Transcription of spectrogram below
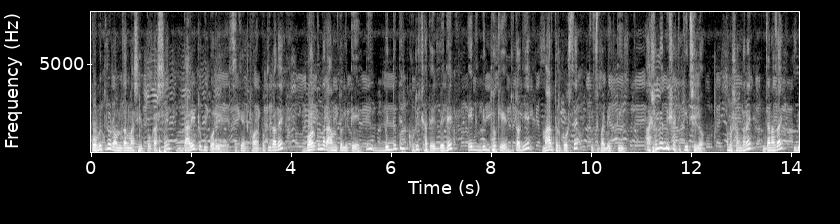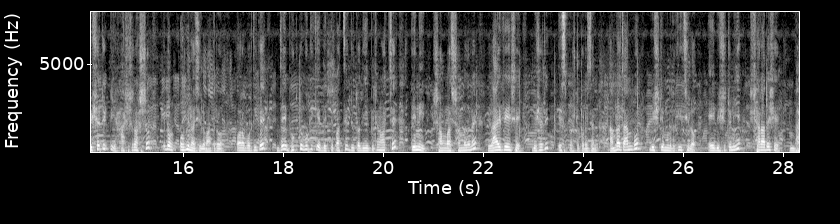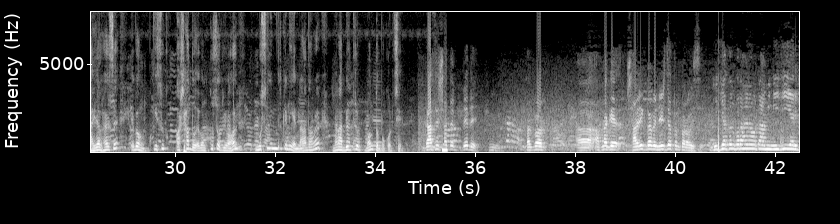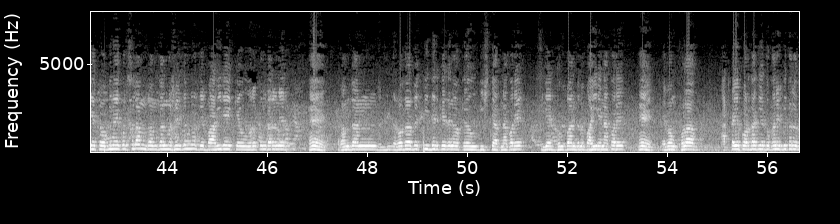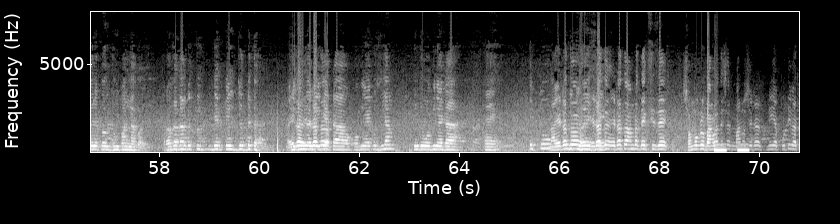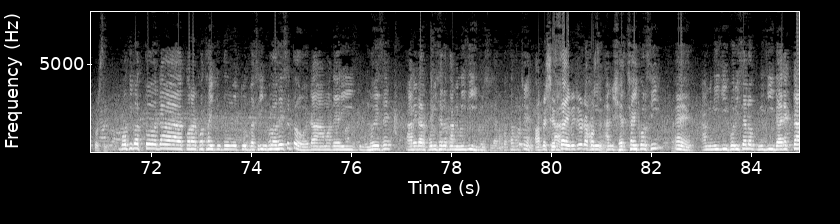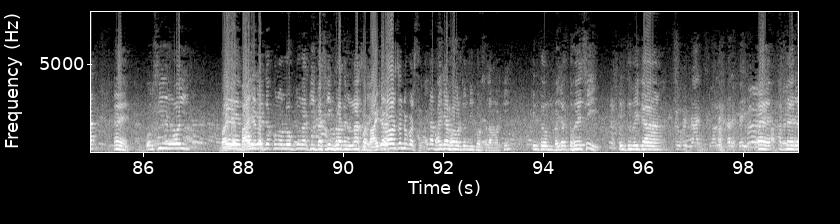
পবিত্র রমজান মাসে প্রকাশ্যে দাড়ি টুপি পরে সিগারেট খাওয়ার প্রতিবাদে বরগুনার আমতলিতে একটি বিদ্যুতের খুঁটির সাথে বেঁধে এক বৃদ্ধকে জুতা দিয়ে মারধর করছে কিছু ব্যক্তি। আসলে বিষয়টি কি ছিল? অনুসন্ধানে জানা যায়, বিষয়টি একটি হাস্যরস্য এবং অভিনয় ছিল মাত্র। পরবর্তীতে যেই ভুক্তভোগীকে দেখতে পাচ্ছি জুতো দিয়ে পিটানো হচ্ছে, তিনি সংবাদ সম্মেলনে লাইভে এসে বিষয়টি স্পষ্ট করেছেন। আমরা জানব বিষয়টি মূলত কী ছিল। এই বিষয়টি নিয়ে সারা দেশে ভাইরাল হয়েছে এবং কিছু অসাধু এবং কুচক্রী মহল মুসলিমদেরকে নিয়ে নানা ধরনের নানা বিদ্রুপ মন্তব্য করছে। গাছের সাথে বেঁধে তারপর আপনাকে শারীরিকভাবে নির্যাতন করা হয়েছে। নির্যাতন করা হয় না ওটা আমি নিজেই আর কি একটা অভিনয় করছিলাম রমজান মাসের জন্য যে বাহিরে কেউ ওরকম ধরনের হ্যাঁ রমজান রোজা ব্যক্তিদেরকে যেন কেউ ডিস্টার্ব না করে সিগারেট ধূমপান যেন বাহিরে না করে হ্যাঁ এবং খোলা আটকাইয়ে পর্দা দিয়ে দোকানের ভিতরে যেন কেউ ধূমপান না করে। রোজাদার ব্যক্তিদেরকে ইজ্জত দিতে হবে। একটা অভিনয় করছিলাম কিন্তু অভিনয়টা একটু এটা তো এটা তো এটা তো আমরা দেখছি যে সমগ্র বাংলাদেশের মানুষ এটা নিয়ে প্রতিবাদ করছে। প্রতিবাদ তো এটা করার কথাই কিন্তু একটু বিশৃঙ্খলা হয়েছে তো এটা আমাদের একটু ভুল হয়েছে আর এটার পরিচালক আমি নিজেই করছিলাম কথা বলছেন? আপনি স্বেচ্ছায় এই ভিডিওটা করছেন? আমি স্বেচ্ছাই করছি হ্যাঁ আমি নিজেই পরিচালক নিজেই ডাইরেক্টর হ্যাঁ করছি ওই কোনো লোকজন আর কি যেন না করে। ভাইরাল হওয়ার জন্য এটা ভাইরাল হওয়ার জন্যই করছিলাম আর কি। কিন্তু ভাইরাল তো হয়েছি কিন্তু এইটা হ্যাঁ, আপনার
